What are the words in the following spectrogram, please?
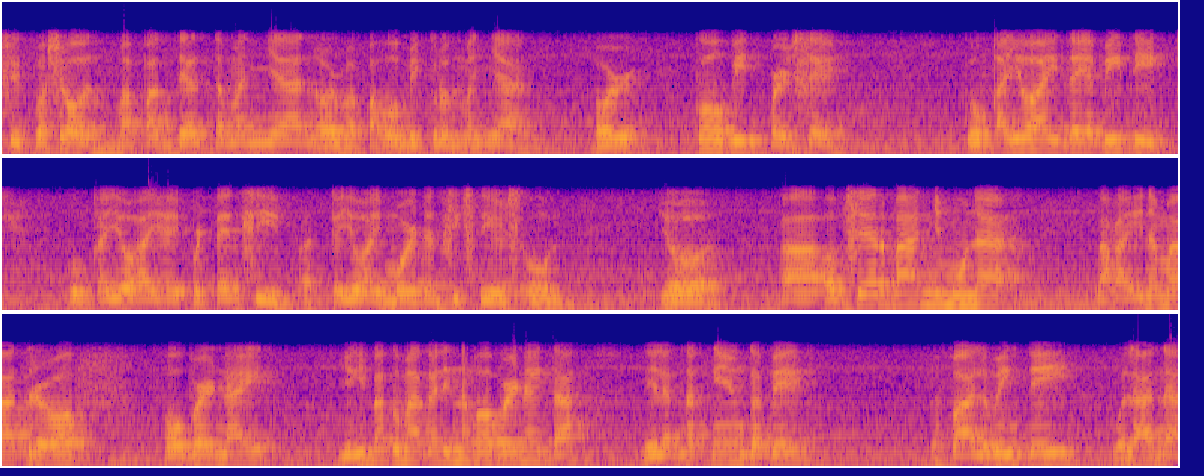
sitwasyon, mapa-Delta man yan or mapa-Omicron man yan or COVID per se, kung kayo ay diabetic, kung kayo ay hypertensive at kayo ay more than 60 years old, yun. Ah, obserbahan nyo muna. Baka in a matter of overnight, yung iba gumagaling ng overnight ha, nilagnat ngayong gabi, the following day, wala na,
